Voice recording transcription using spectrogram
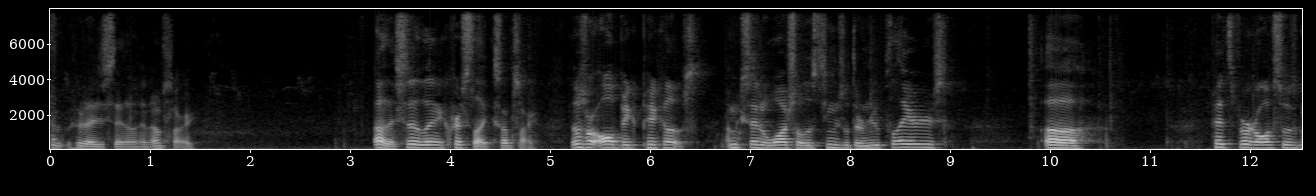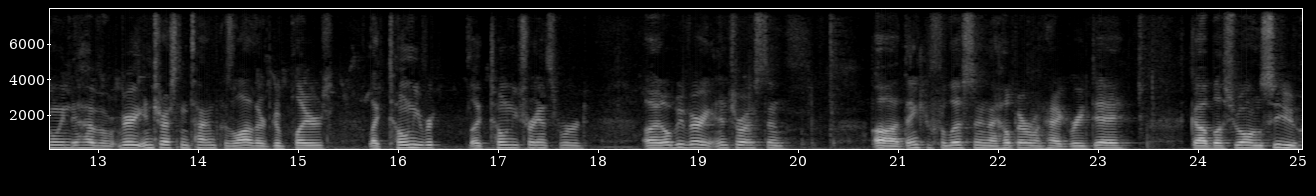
Who, who did I just say that? I'm sorry. Oh, they said landing Chris Lakes. I'm sorry. Those are all big pickups. I'm excited to watch all those teams with their new players. Uh, Pittsburgh also is going to have a very interesting time because a lot of their good players, like Tony, like Tony transferred. Uh, it'll be very interesting. Uh, thank you for listening. I hope everyone had a great day. God bless you all and see you.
